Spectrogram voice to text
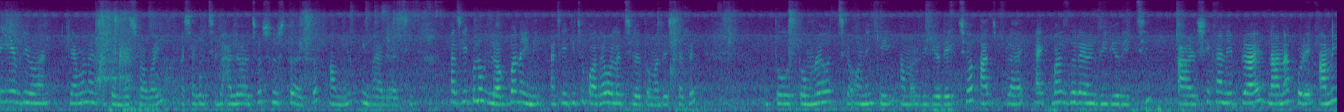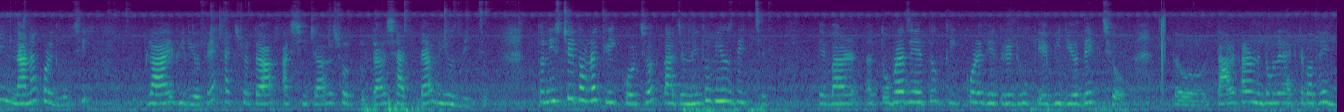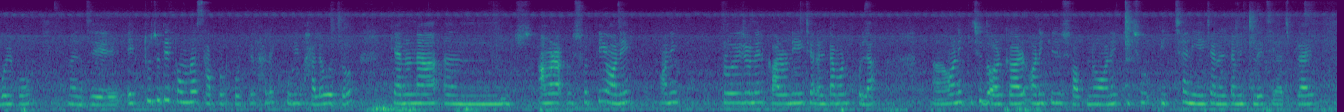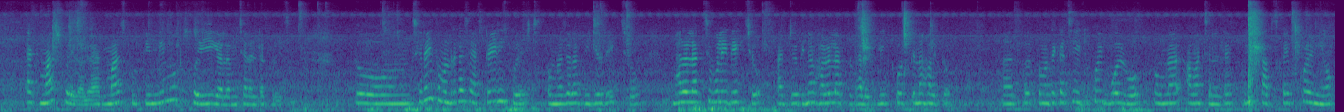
এই এভরিওয়ান কেমন আছো তোমরা সবাই? আশা করছি ভালো আছো, সুস্থ আছো, আমিও অনেক ভালো আছি। আজকে কোনো ব্লগ বানাইনি, আজকে কিছু কথা বলার ছিল তোমাদের সাথে। তো তোমরা হচ্ছে অনেকেই আমার ভিডিও দেখছ, আজ প্রায় এক মাস ধরে আমি ভিডিও দিচ্ছি। আর সেখানে প্রায় নানা করে, আমি নানা করে ধরছি, প্রায় ভিডিওতে একশোটা, আশিটা, সত্তরটা, ষাটটা ভিউজ দিচ্ছে। তো নিশ্চয়ই তোমরা ক্লিক করছ, তার জন্যই তো ভিউজ দিচ্ছে। এবার তোমরা যেহেতু ক্লিক করে ভেতরে ঢুকে ভিডিও দেখছ, তো তার কারণে তোমাদের একটা কথাই বলব যে একটু যদি তোমরা সাপোর্ট করতে তাহলে খুবই ভালো হতো। কেননা আমার সত্যি অনেক অনেক প্রয়োজনের কারণে এই চ্যানেলটা আমার খোলা। অনেক কিছু দরকার, অনেক কিছু স্বপ্ন, অনেক কিছু ইচ্ছা নিয়ে এই চ্যানেলটা আমি খুলেছি। আজ প্রায় এক মাস হয়ে গেল, এক মাস দু তিন দিন মতো হয়েই গেল আমি চ্যানেলটা খুলেছি। তো সেটাই তোমাদের কাছে একটাই রিকোয়েস্ট তোমরা যারা ভিডিও দেখছ, ভালো লাগছে বলেই দেখছ, আর যদি না ভালো লাগতো তাহলে ক্লিক করতে না হয়তো। তো তোমাদের কাছে এটুকুই বলব, তোমরা আমার চ্যানেলটা প্লিজ সাবস্ক্রাইব করে নিও।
